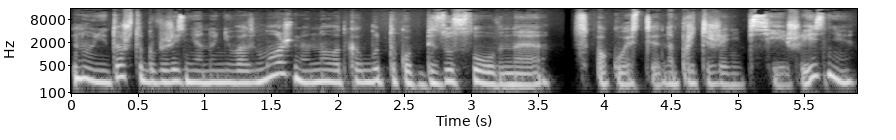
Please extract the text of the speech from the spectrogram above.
ну, не то чтобы в жизни оно невозможно, но вот как будто такое безусловное спокойствие на протяжении всей жизни,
